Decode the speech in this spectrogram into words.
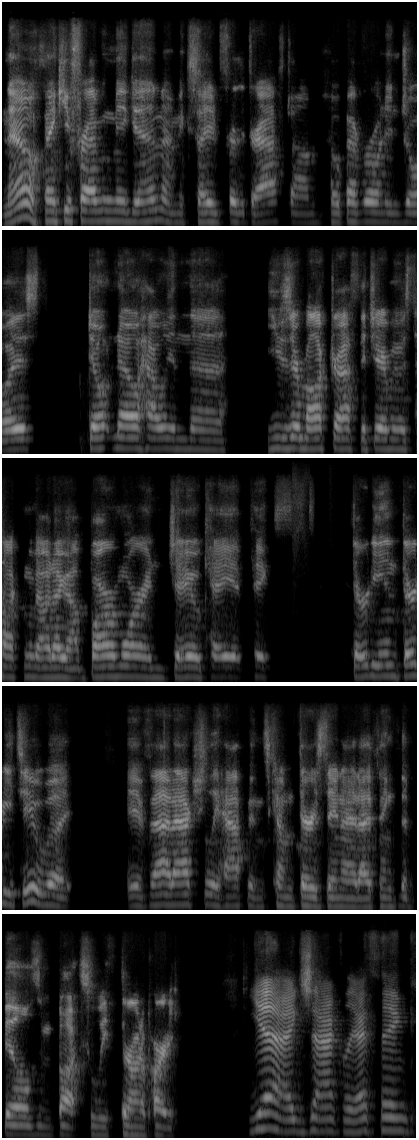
No, thank you for having me again. I'm excited for the draft. Um, hope everyone enjoys. Don't know how in the user mock draft that Jeremy was talking about, I got Barmore and JOK at picks 30 and 32. But if that actually happens come Thursday night, I think the Bills and Bucks will be throwing a party. Yeah, exactly. I think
